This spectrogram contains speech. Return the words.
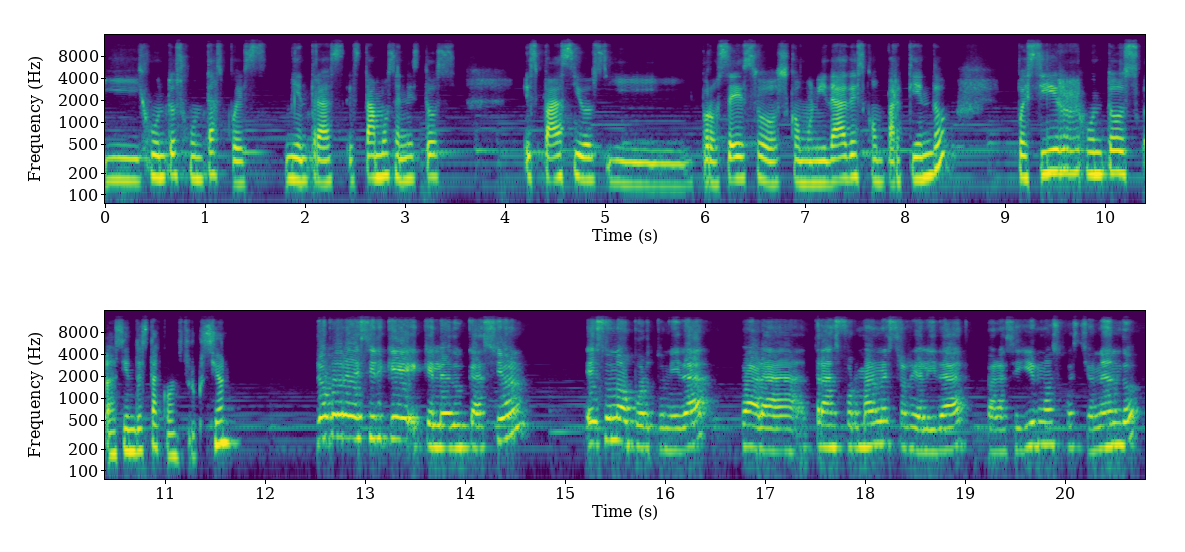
Y juntos, juntas, pues, mientras estamos en estos espacios y procesos, comunidades compartiendo, pues ir juntos haciendo esta construcción. Yo podría decir que, que la educación es una oportunidad para transformar nuestra realidad, para seguirnos cuestionando,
